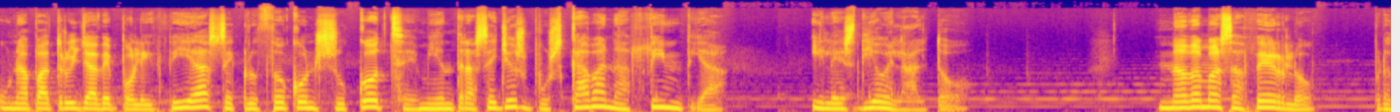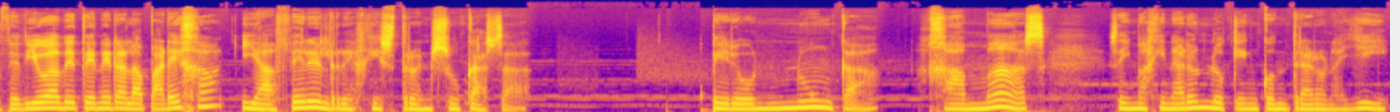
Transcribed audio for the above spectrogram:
Una patrulla de policía se cruzó con su coche mientras ellos buscaban a Cintia y les dio el alto. Nada más hacerlo, procedió a detener a la pareja y a hacer el registro en su casa. Pero nunca, jamás se imaginaron lo que encontraron allí.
